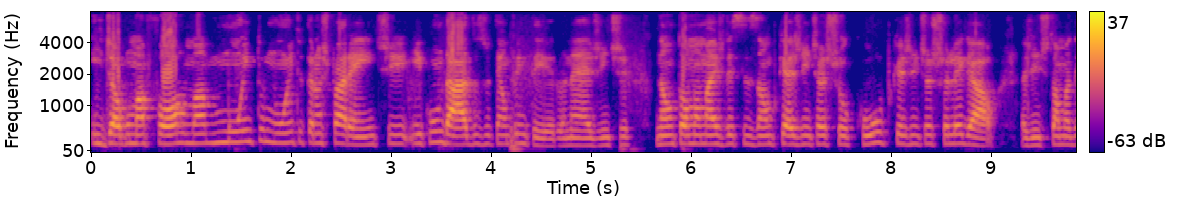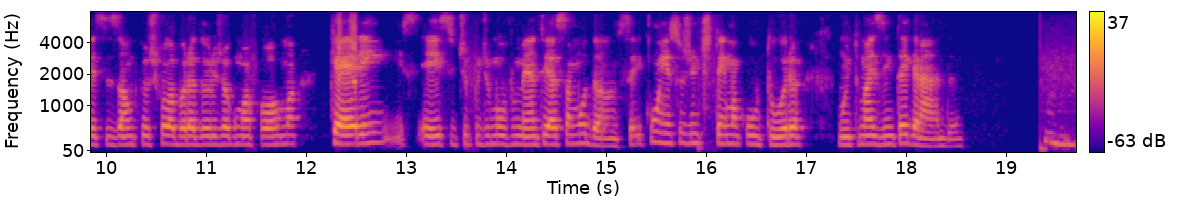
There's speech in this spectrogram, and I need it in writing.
e de alguma forma muito, muito transparente e com dados o tempo inteiro, né? A gente não toma mais decisão porque a gente achou cool, porque a gente achou legal. A gente toma decisão porque os colaboradores de alguma forma querem esse tipo de movimento e essa mudança. E com isso a gente tem uma cultura muito mais integrada. Uhum.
